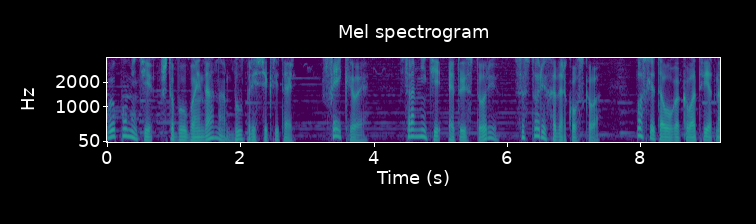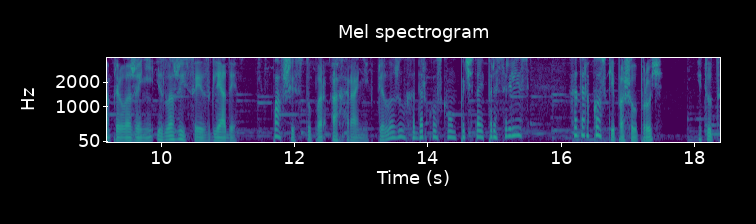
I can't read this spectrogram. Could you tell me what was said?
вы помните, чтобы у Байдана был пресс-секретарь? Фейковая. Сравните эту историю с историей Ходорковского. После того, как в ответ на приложение изложить свои взгляды, впавший в ступор охранник приложил Ходорковскому почитать пресс-релиз – Ходорковский пошел прочь. И тут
